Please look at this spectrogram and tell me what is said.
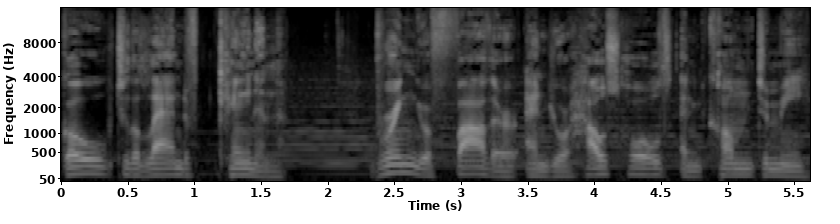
Go to the land of Canaan. Bring your father and your households and come to me.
